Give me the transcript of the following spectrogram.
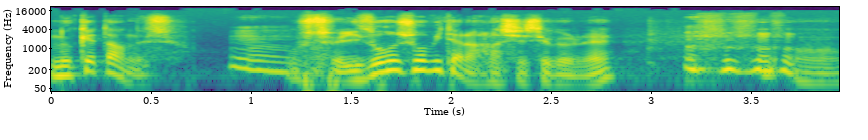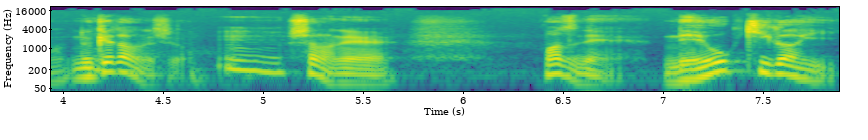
抜けたんですよ。依存症みたいな話してくるね、うん。抜けたんですよ、うん。そしたらねまずね寝起きがいい、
